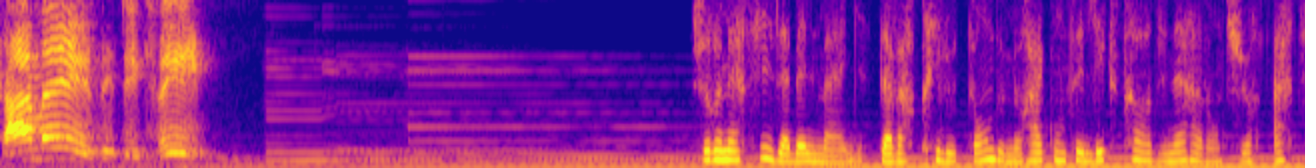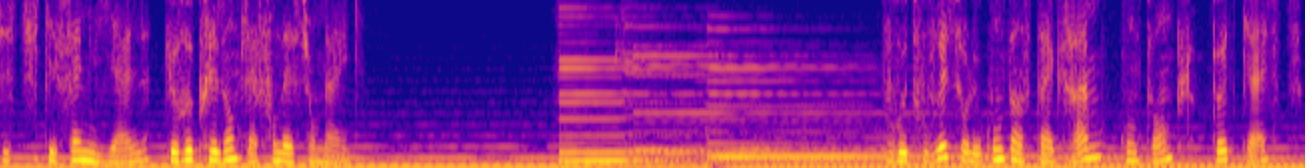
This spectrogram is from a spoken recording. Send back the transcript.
jamais été créé. Je remercie Isabelle Mag d'avoir pris le temps de me raconter l'extraordinaire aventure artistique et familiale que représente la Fondation Mag. Vous retrouverez sur le compte Instagram Contemple Podcast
